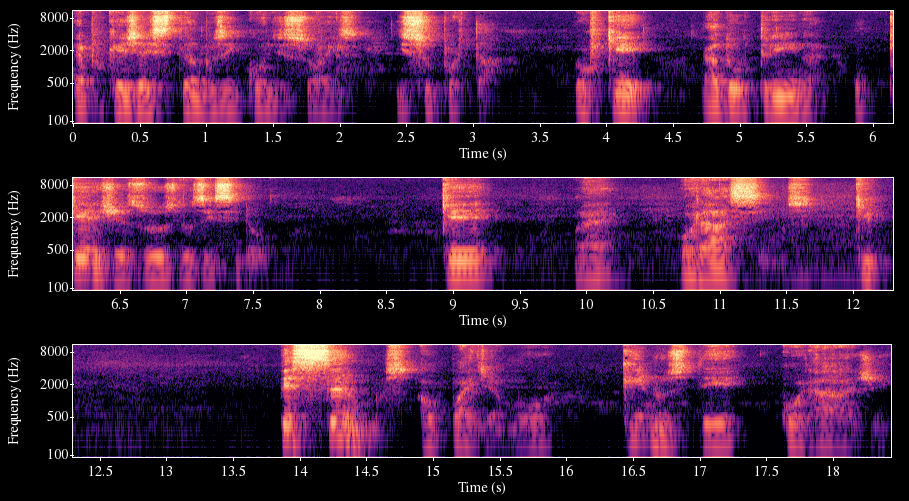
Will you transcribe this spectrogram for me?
é porque já estamos em condições de suportar. O que a doutrina, o que Jesus nos ensinou? Que é, orássemos, que peçamos ao Pai de amor que nos dê coragem,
